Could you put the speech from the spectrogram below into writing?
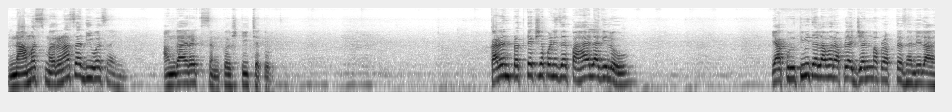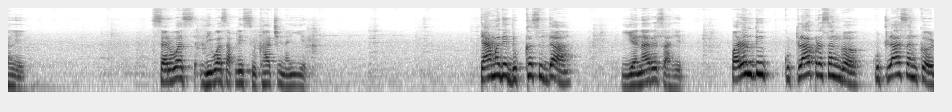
नामस्मरणाचा दिवस आहे. अंगारक संकष्टी चतुर्थी. कारण प्रत्यक्षपणे जर पाहायला गेलो या पृथ्वी तलावर आपला जन्म प्राप्त झालेला आहे. सर्वच दिवस आपली सुखाचे नाही आहेत त्यामध्ये दुःखसुद्धा येणारच आहेत. परंतु कुठला प्रसंग कुठला संकट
